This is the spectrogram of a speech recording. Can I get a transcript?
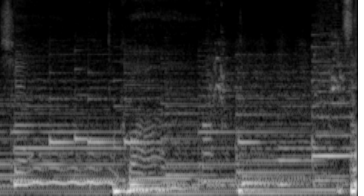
牵挂。在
